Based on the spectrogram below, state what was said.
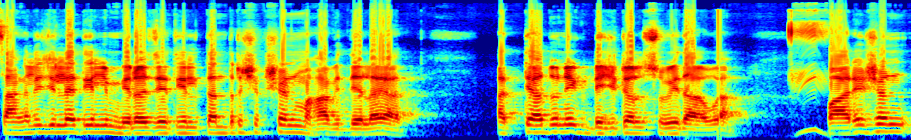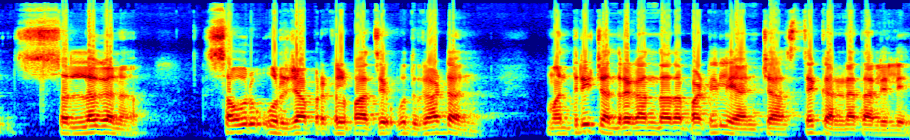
सांगली जिल्ह्यातील मिरज येथील तंत्रशिक्षण महाविद्यालयात अत्याधुनिक डिजिटल सुविधा व पारेषण संलग्न सौर ऊर्जा प्रकल्पाचे उद्घाटन मंत्री चंद्रकांतदादा पाटील यांच्या हस्ते करण्यात आलेले.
